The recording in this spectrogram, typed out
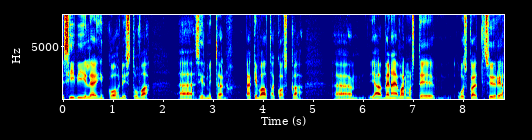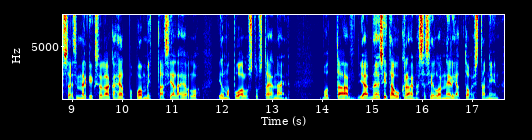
siviileihin kohdistuva äh, silmitön väkivalta, koska ja Venäjä varmasti uskoi, että Syyriassa esimerkiksi oli aika helppo pommittaa, siellä ei ollut ilmapuolustusta ja näin. Mutta, ja myös sitä Ukrainassa silloin 14, niin –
